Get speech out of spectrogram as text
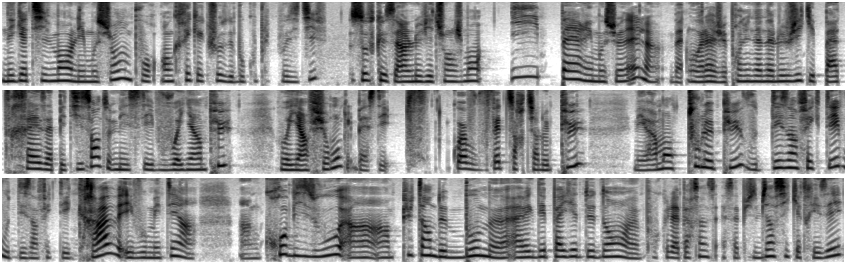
négativement l'émotion pour ancrer quelque chose de beaucoup plus positif. Sauf que c'est un levier de changement hyper émotionnel. Ben, voilà, je vais prendre une analogie qui est pas très appétissante, mais c'est, vous voyez un pu, vous voyez un furoncle, ben c'est quoi, vous faites sortir le pu, mais vraiment tout le pu, vous désinfectez, vous désinfectez grave et vous mettez un, gros bisou, un, putain de baume avec des paillettes dedans euh, pour que la personne ça, puisse bien cicatriser.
